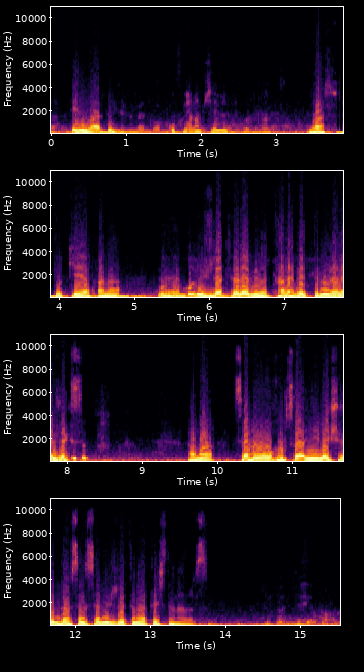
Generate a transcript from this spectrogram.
da İlla değil. Okuyana bir şey mi bu? Var. Rukiye yapana e, ücret verebilir. Talep etti mi vereceksin. Ama sen okursa iyileşirim dersen sen ücretini ateşten alırsın. Türkiye'de şey yok mu ama?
